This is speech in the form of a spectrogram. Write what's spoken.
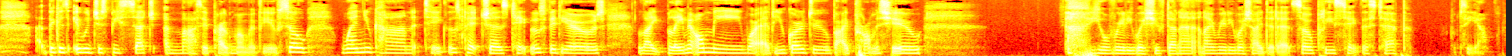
Because it would just be such a massive proud moment for you. So when you can, take those pictures, take those videos, like blame it on me, whatever you gotta do. But I promise you, you'll really wish you've done it. And I really wish I did it. So please take this tip. See ya.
